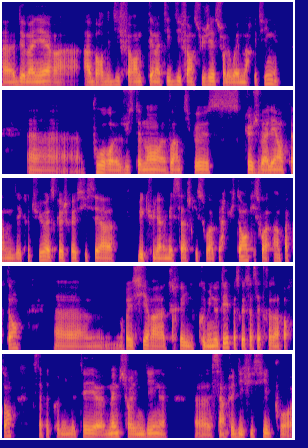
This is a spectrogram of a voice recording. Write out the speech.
de manière à aborder différentes thématiques, différents sujets sur le web marketing euh, pour euh, justement voir un petit peu ce que je valais en termes d'écriture. Est-ce que je réussissais à véhiculer un message qui soit percutant, qui soit impactant, euh, réussir à créer une communauté parce que ça c'est très important. Si t'as pas de communauté, euh, même sur LinkedIn, euh, c'est un peu difficile pour,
